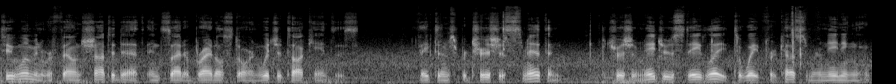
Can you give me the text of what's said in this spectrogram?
two women were found shot to death inside a bridal store in Wichita, Kansas. Victims Patricia Smith and Patricia Magers stayed late to wait for a customer needing a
